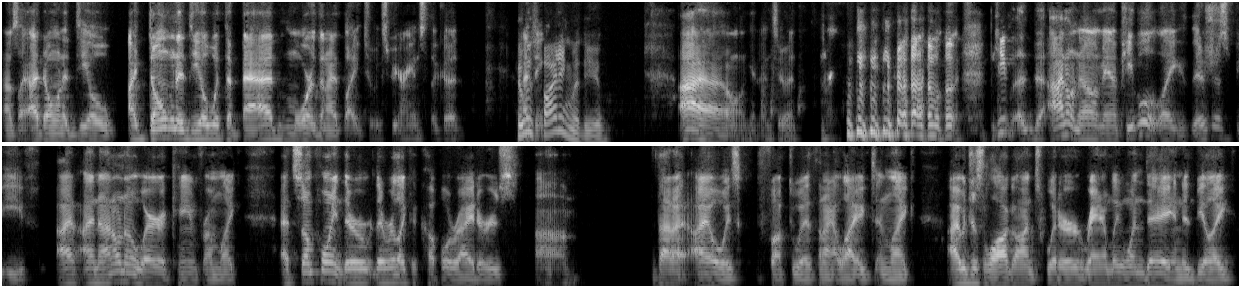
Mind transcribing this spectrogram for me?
I was like, I don't want to deal. I don't want to deal with the bad more than I'd like to experience the good. Who was think- fighting with you? I don't want to get into it. people, I don't know, man. People like there's just beef. I and I don't know where it came from. Like at some point there there were like a couple writers um that I, I always fucked with and I liked and like I would just log on Twitter randomly one day and it'd be like,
